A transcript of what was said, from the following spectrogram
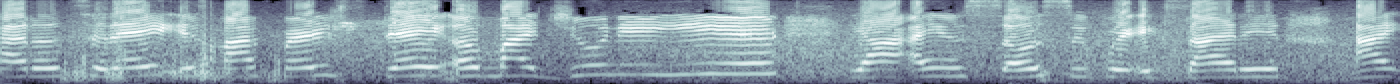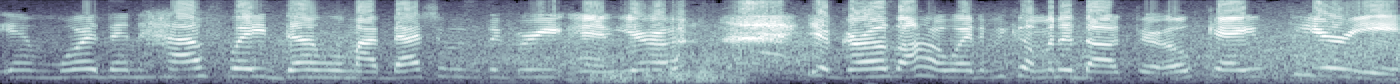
Title, today is my first day of my junior year. Y'all, I am so super excited. I am more than halfway done with my bachelor's degree and your, your girl's on her way to becoming a doctor, okay? Period.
